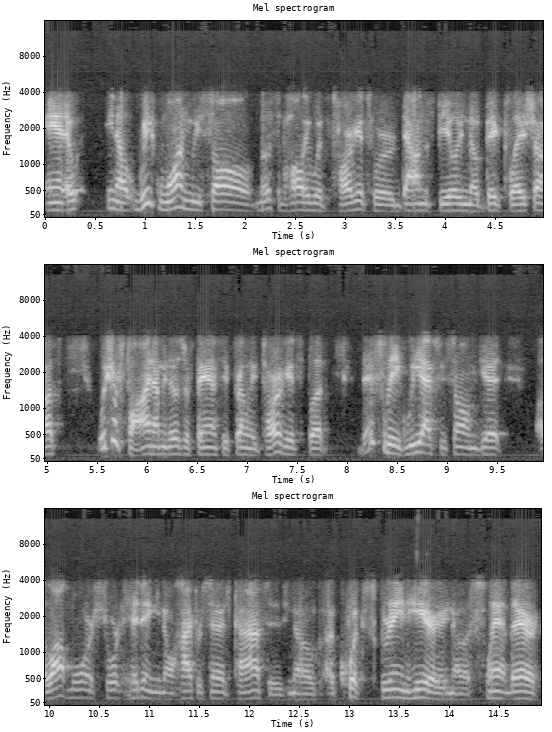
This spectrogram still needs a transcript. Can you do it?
And, it, you know, week one, we saw most of Hollywood's targets were down the field, you know, big play shots, which are fine. I mean, those are fantasy friendly targets. But this week, we actually saw him get a lot more short hitting, you know, high percentage passes, you know, a quick screen here, you know, a slant there.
